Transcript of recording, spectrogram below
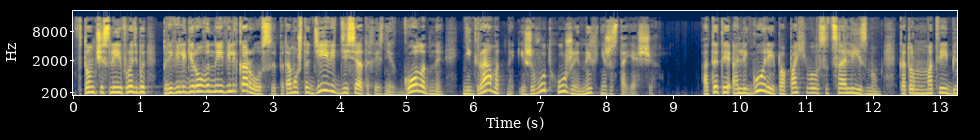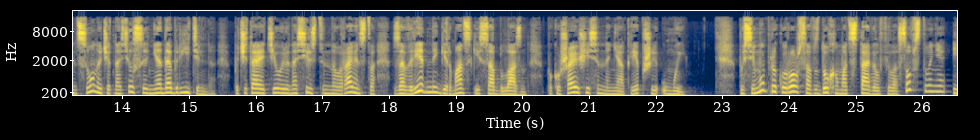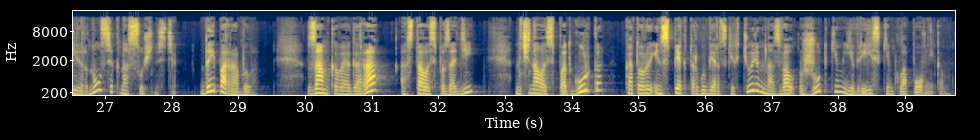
в том числе и вроде бы привилегированные великороссы, потому что девять десятых из них голодны, неграмотны и живут хуже иных нижестоящих. От этой аллегории попахивало социализмом, к которому Матвей Бенционович относился неодобрительно, почитая теорию насильственного равенства за вредный германский соблазн, покушающийся на неокрепшие умы. Посему прокурор со вздохом отставил философствование и вернулся к насущности. Да и пора было. Замковая гора осталась позади, начиналась Подгурка — которую инспектор губернских тюрем назвал жутким еврейским клоповником.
